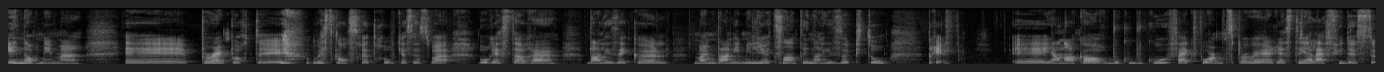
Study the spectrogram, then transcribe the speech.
énormément. peu importe où est-ce qu'on se retrouve, que ce soit au restaurant, dans les écoles, même dans les milieux de santé, dans les hôpitaux Bref, euh, il y en a encore beaucoup, beaucoup, fait qu'il faut un petit peu euh, rester à l'affût de ça.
